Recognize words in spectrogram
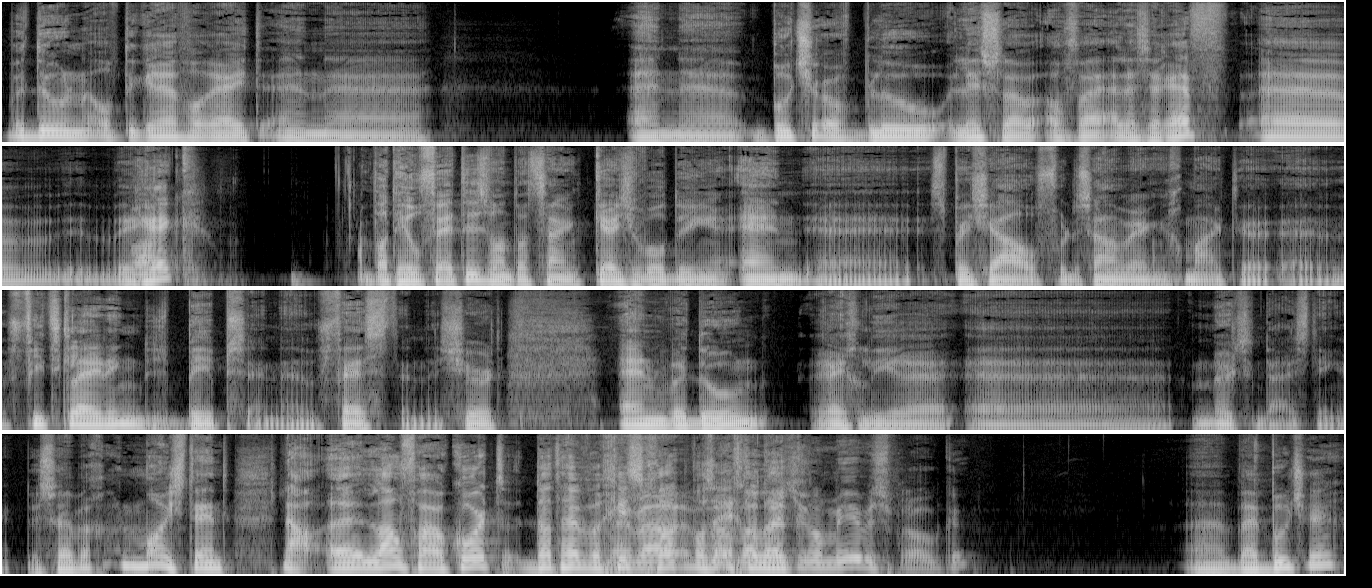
We doen op de Gravel Raid een, eh een eh, Butcher of Blue Lislo of eh, LSRF rek. Wat heel vet is, want dat zijn casual dingen en speciaal voor de samenwerking gemaakte fietskleding. Dus bibs en vest en een shirt. En we doen reguliere merchandise dingen. Dus we hebben gewoon een mooi stand. Nou, eh lang verhaal kort. Dat hebben we gisteren gehad. Was echt wel Wat leuk. had je nog meer besproken? Bij Butcher?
